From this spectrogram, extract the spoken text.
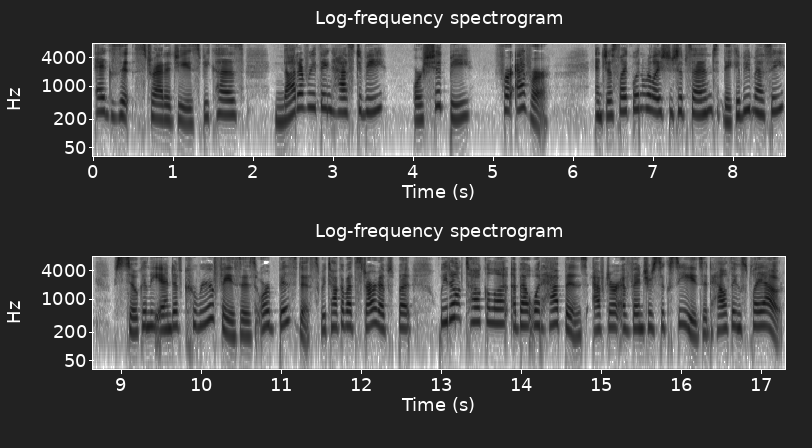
exit strategies because not everything has to be or should be forever. And just like when relationships end, they can be messy, so can the end of career phases or business. We talk about startups, but we don't talk a lot about what happens after a venture succeeds and how things play out.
